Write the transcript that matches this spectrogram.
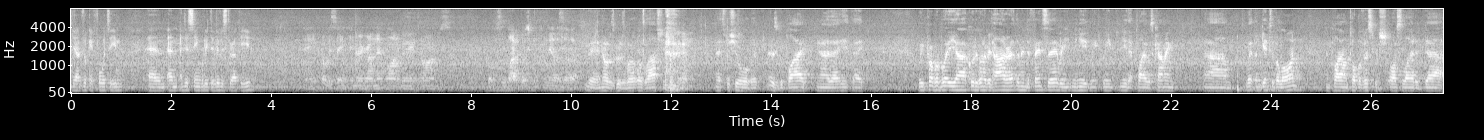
you know, I'm looking forward to him and, and, and just seeing what he delivers throughout the year. And you've probably seen Henry run that line a million times. What Obviously, like watching it from the other side. Yeah, not as good as what it was last year. That's for sure, but it was a good play. You know, they, they we probably uh, could have gone a bit harder at them in defence there. We, we knew we, we knew that play was coming. Um, let them get to the line and play on top of us, which isolated uh,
